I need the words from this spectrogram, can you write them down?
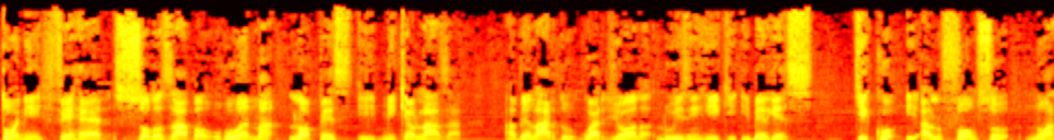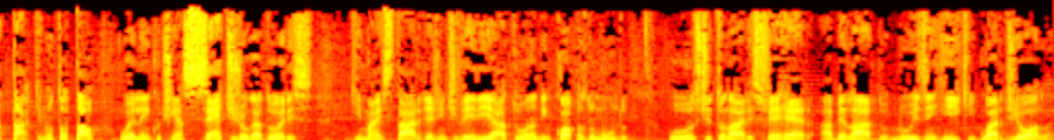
Tony, Ferrer, Solozábal, Juanma, López e Miquel Laza. Abelardo, Guardiola, Luiz Henrique e Bergues. Kiko e Alfonso no ataque. No total, o elenco tinha sete jogadores que mais tarde a gente veria atuando em Copas do Mundo os titulares Ferrer, Abelardo, Luiz Henrique, Guardiola,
